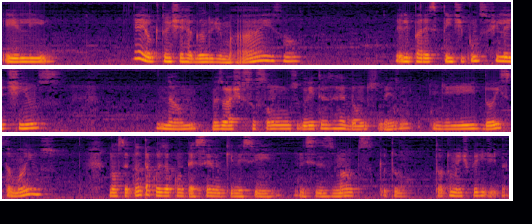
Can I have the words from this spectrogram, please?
Ele... É eu que tô enxergando demais, ou... Ele parece que tem tipo uns filetinhos. Não, mas eu acho que só são uns glitters redondos mesmo. De dois tamanhos. Nossa, é tanta coisa acontecendo aqui nesse, nesses esmaltes que eu tô totalmente perdida.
